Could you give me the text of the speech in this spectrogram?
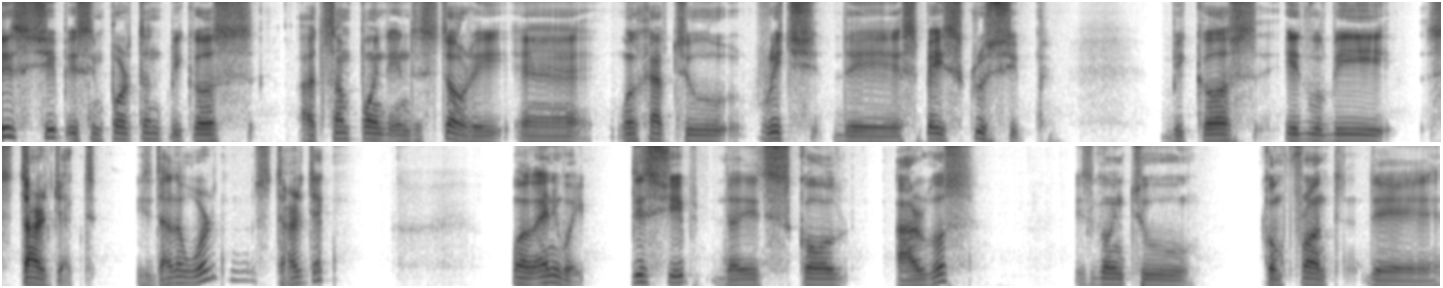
this ship is important because at some point in the story, uh, we'll have to reach the space cruise ship because it will be starjacked. Is that a word? Starjacked? Well, anyway, this ship that is called Argos is going to confront the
